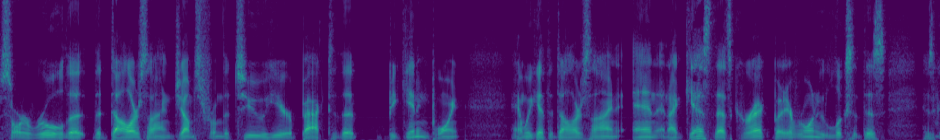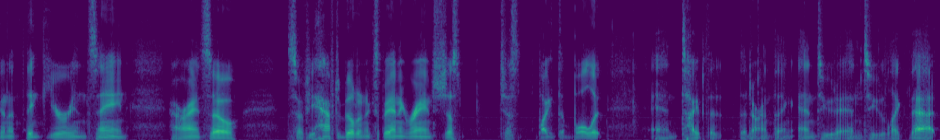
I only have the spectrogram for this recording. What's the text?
of rule. The, the dollar sign jumps from the two here back to the beginning point and we get the dollar sign N. And I guess that's correct, but everyone who looks at this is going to think you're insane. All right, so so if you have to build an expanding range, just just bite the bullet and type the, the darn thing N2 to N2 like that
